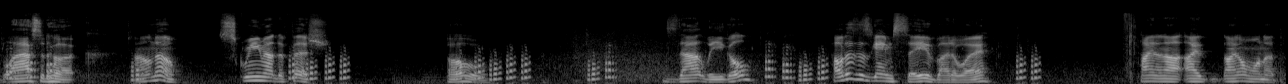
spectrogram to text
Blasted hook. I don't know. Scream at the fish. Oh. Is that legal? How does this game save, by the way? I not. I I don't want to.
